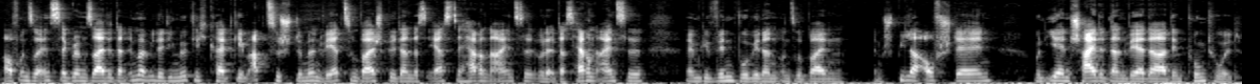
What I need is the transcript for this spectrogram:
auf unserer Instagram-Seite dann immer wieder die Möglichkeit geben, abzustimmen, wer zum Beispiel dann das erste Herreneinzel oder das Herreneinzel ähm, gewinnt, wo wir dann unsere beiden ähm, Spieler aufstellen und ihr entscheidet dann, wer da den Punkt holt.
